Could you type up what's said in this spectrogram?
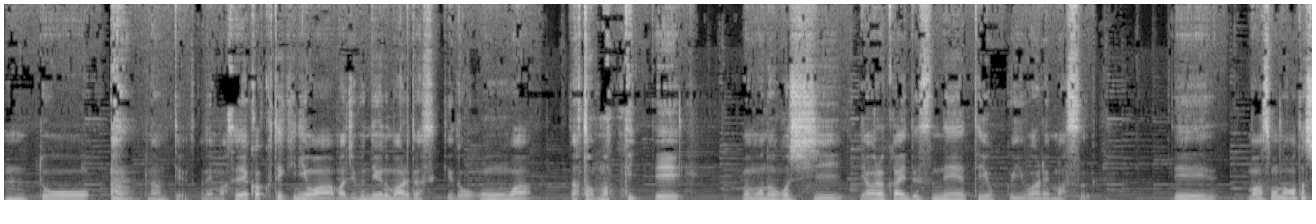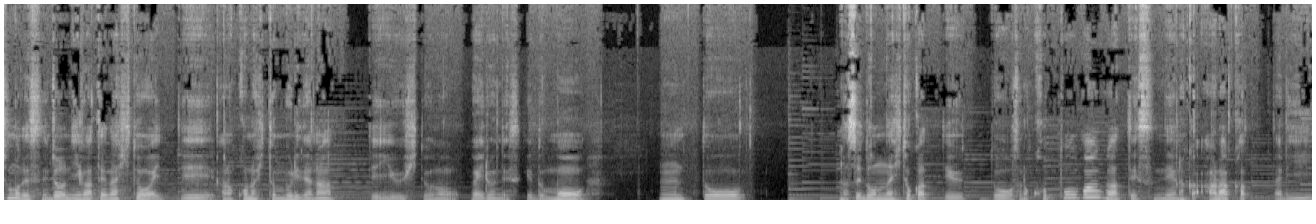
うんと、なんていうんですかね、まあ性格的には、まあ自分で言うのもあれですけど、温和だと思っていて、物腰柔らかいですねってよく言われます。で、まあそんな私もですね、ちょっと苦手な人がいて、あの、この人無理だなっていう人のがいるんですけども、うんと、それどんな人かっていうと、その言葉がですね、なんか荒かったり、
